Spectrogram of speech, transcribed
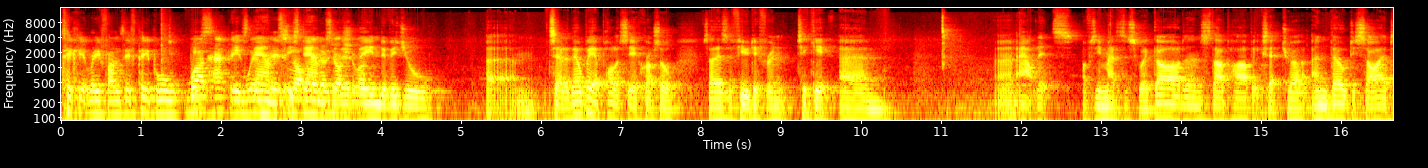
ticket refunds if people weren't It's- happy it's with down, it's, it's not down to the, the individual um, seller. There'll be a policy across all. So there's a few different ticket um, um, outlets, obviously Madison Square Garden, StubHub, etc., and they'll decide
